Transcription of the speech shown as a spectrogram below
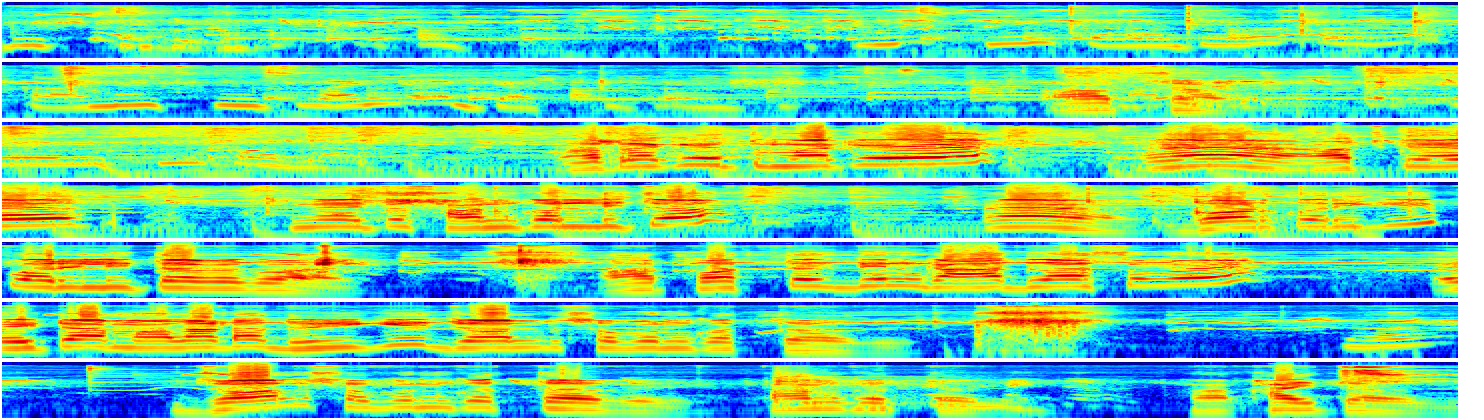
বুঝছ তুমি কি করব আমার কানে শুনতে পাইনি আর দেখতে পাইনি আচ্ছা এর কি করলাম এটাকে তোমাকে হ্যাঁ আজকে তুমি এই তো স্নান করলিছ হ্যাঁ গড় করি কি পরিলিতে হবে গড়। আর প্রত্যেক দিন গা ধোয়ার সময় এইটা মালাটা ধুই কি, জল শোভন করতে হবে। জল শোভন করতে হবে, পান করতে হবে হ্যাঁ খাইতে হবে।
